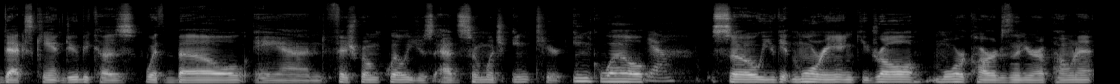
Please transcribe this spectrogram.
decks can't do because with Belle and Fishbone Quill, you just add so much ink to your inkwell. Yeah. So you get more ink, you draw more cards than your opponent,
